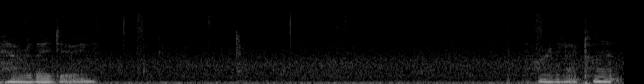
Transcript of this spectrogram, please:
How are they doing? Where did I plant?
